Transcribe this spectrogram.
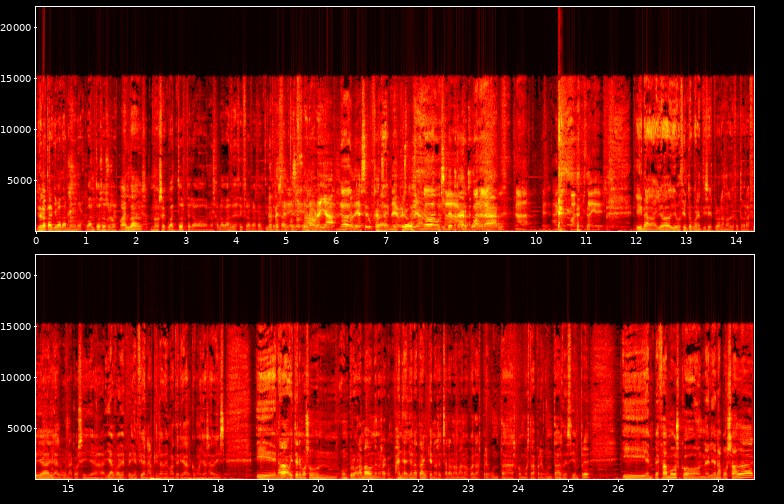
Jonathan lleva también unos cuantos a sus Unos espaldas, cuantos, no sé cuántos, pero nos hablabas de cifras bastante No interesantes. fuera ahora ya No, podría ser un cachondeo esto ya. No vamos Intentar a cuadrar. Nada, eh, hay unos cuantos talleres. Y nada, yo llevo 146 programas de fotografía y alguna cosilla y algo de experiencia en alquiler de material, como ya sabéis. Y nada, hoy tenemos un, un programa donde nos acompaña Jonathan, que nos echará una mano con las preguntas, con vuestras preguntas de siempre. Y empezamos con Eliana Posada,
